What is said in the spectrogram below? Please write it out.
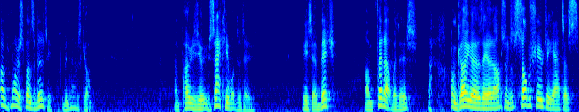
well, it was my responsibility. My nerve's gone. And Pony knew exactly what to do. He said, Mitch, I'm fed up with this. I'm going over there and ask them to stop shooting at us.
